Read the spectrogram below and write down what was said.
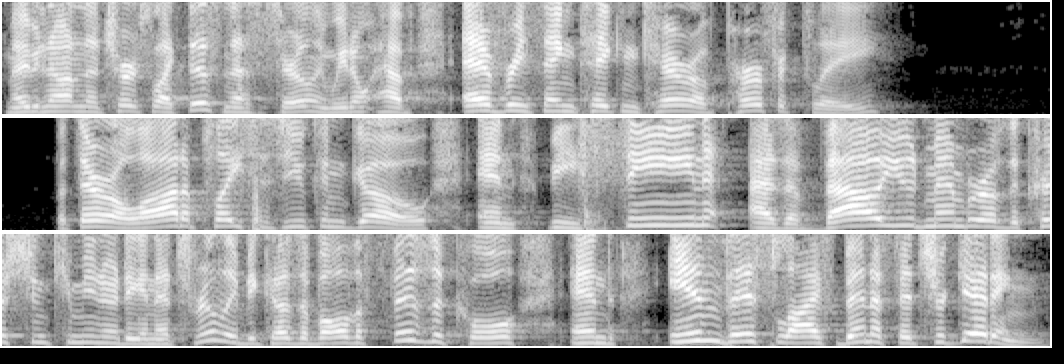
Maybe not in a church like this necessarily, and we don't have everything taken care of perfectly. But there are a lot of places you can go and be seen as a valued member of the Christian community, and it's really because of all the physical and in this life benefits you're getting.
